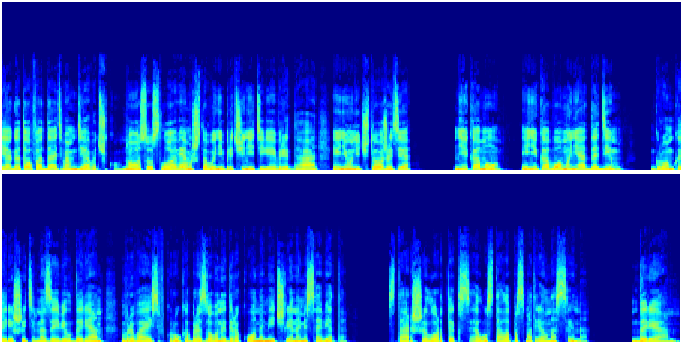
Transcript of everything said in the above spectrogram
«Я готов отдать вам девочку, но с условием, что вы не причините ей вреда и не уничтожите...» «Никому и никого мы не отдадим», — громко и решительно заявил Дариан, врываясь в круг, образованный драконами и членами совета. Старший лорд Эксел устало посмотрел на сына. «Дариан»,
